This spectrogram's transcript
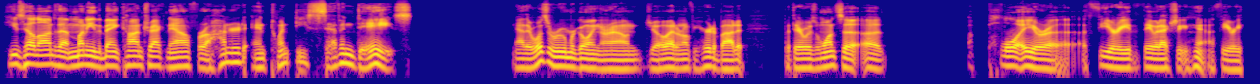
He's held on to that Money in the Bank contract now for 127 days. Now, there was a rumor going around, Joe. I don't know if you heard about it, but there was once a a, a ploy or a, a theory that they would actually, yeah, a theory,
